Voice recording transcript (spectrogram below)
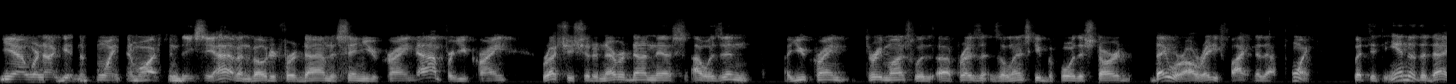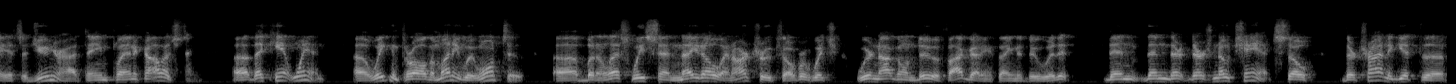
Yeah, we're not getting the point in Washington, D.C. I haven't voted for a dime to send Ukraine. I'm for Ukraine. Russia should have never done this. I was in uh, Ukraine three months with uh, President Zelensky before this started, they were already fighting to that point. But at the end of the day, it's a junior high team playing a college team. Uh, they can't win. Uh, we can throw all the money we want to, uh, but unless we send NATO and our troops over, which we're not going to do if I've got anything to do with it, then then there, there's no chance. So they're trying to get the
